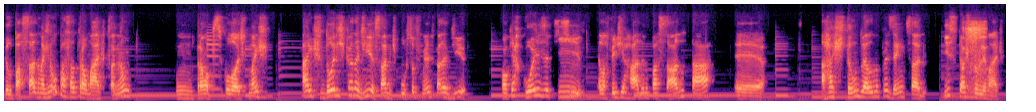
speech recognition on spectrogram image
pelo passado, mas não o passado traumático, sabe? Não um trauma psicológico, mas as dores de cada dia, sabe? Tipo, o sofrimento de cada dia. Qualquer coisa que Sim, ela fez de errado no passado tá é, arrastando ela no presente, sabe? Isso que eu acho problemático.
